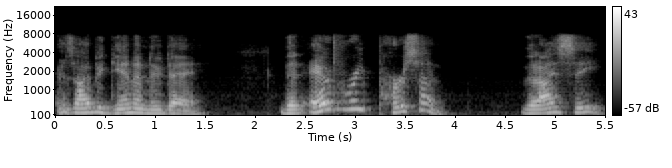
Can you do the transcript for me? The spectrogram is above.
as I begin a new day that every person that I see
